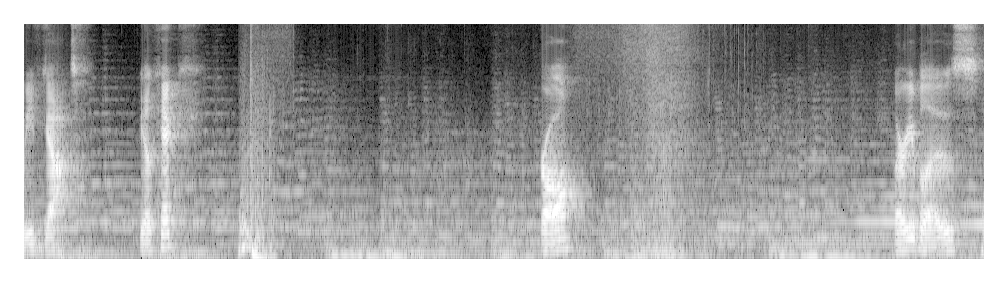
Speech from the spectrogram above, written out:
We've got Wheel Kick. Brawl. Flurry Blows.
